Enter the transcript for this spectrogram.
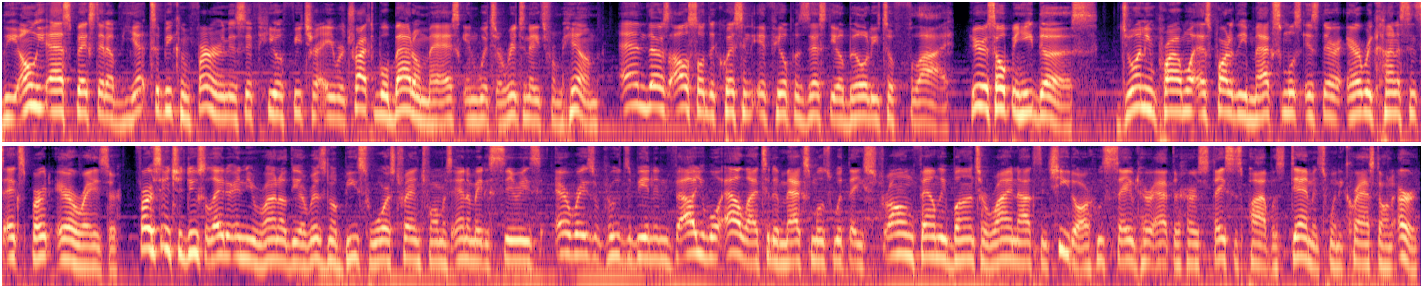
The only aspects that have yet to be confirmed is if he'll feature a retractable battle mask in which originates from him, and there's also the question if he'll possess the ability to fly. Here's hoping he does. Joining Primal as part of the Maximals is their air reconnaissance expert, Airazor. First introduced later in the run of the original Beast Wars Transformers animated series, Airazor proved to be an invaluable ally to the Maximals with a strong family bond to Rhinox and Cheetor, who saved her after her stasis pod was damaged when he crashed on Earth.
